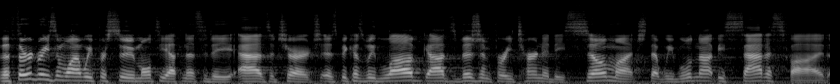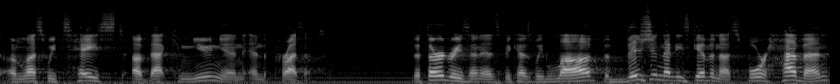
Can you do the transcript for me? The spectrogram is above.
The third reason why we pursue multi ethnicity as a church is because we love God's vision for eternity so much that we will not be satisfied unless we taste of that communion in the present. The third reason is because we love the vision that He's given us for heaven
